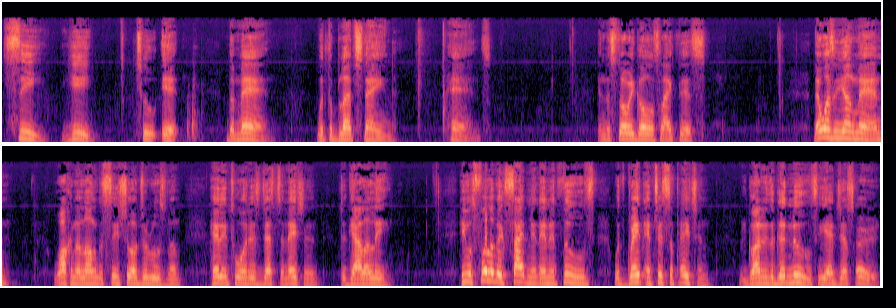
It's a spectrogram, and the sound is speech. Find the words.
See ye to it. The man with the blood-stained hands. And the story goes like this. There was a young man walking along the seashore of Jerusalem, heading toward his destination to Galilee. He was full of excitement and enthused with great anticipation regarding the good news he had just heard.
